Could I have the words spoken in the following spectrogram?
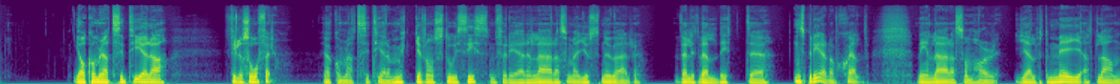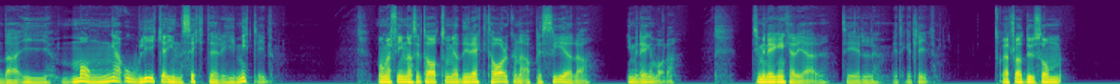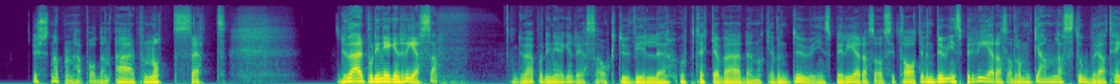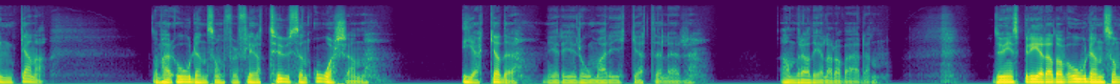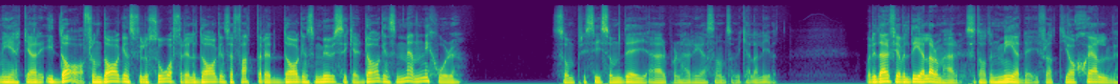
Jag kommer att citera filosofer. Jag kommer att citera mycket från stoicism för det är en lära som jag just nu är väldigt, väldigt eh, inspirerad av själv. Det är en lära som har hjälpt mig att landa i många olika insikter i mitt liv. Många fina citat som jag direkt har kunnat applicera i min egen vardag. Till min egen karriär, till mitt eget liv. Och jag tror att du som lyssnar på den här podden är på något sätt du är på din egen resa. Du är på din egen resa och du vill eh, upptäcka världen och även du inspireras av citat. Även du inspireras av de gamla stora tänkarna. De här orden som för flera tusen år sedan ekade nere i romarriket eller andra delar av världen. Du är inspirerad av orden som ekar idag från dagens filosofer eller dagens författare, dagens musiker, dagens människor som precis som dig är på den här resan som vi kallar livet. Och det är därför jag vill dela de här citaten med dig för att jag själv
